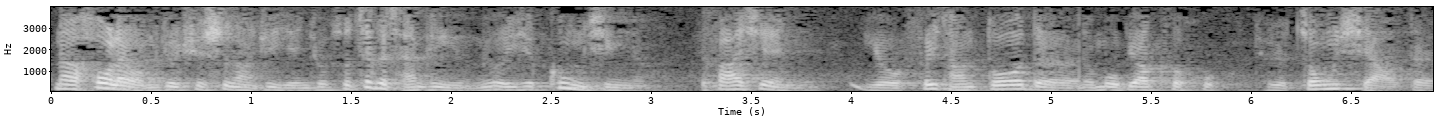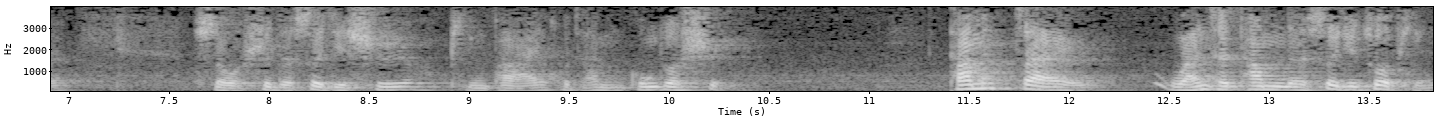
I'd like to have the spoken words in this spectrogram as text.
那后来我们就去市场去研究，说这个产品有没有一些共性呢？发现有非常多的目标客户，就是中小的首饰的设计师、品牌或者他们工作室，他们在完成他们的设计作品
